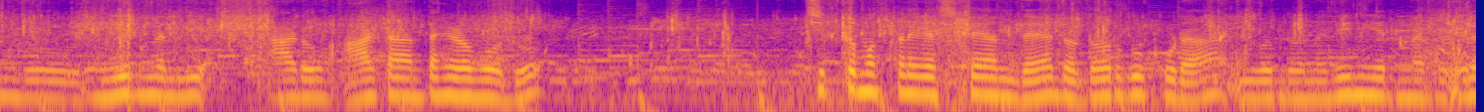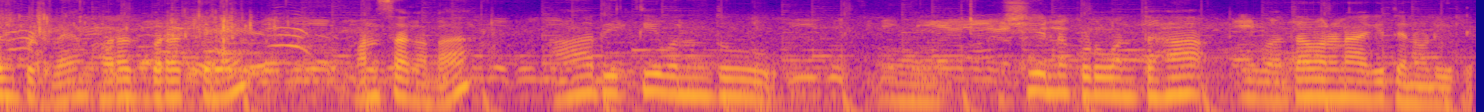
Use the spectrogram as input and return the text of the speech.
ಒಂದು ನೀರಿನಲ್ಲಿ ಆಡೋ ಆಟ ಅಂತ ಹೇಳ್ಬೋದು. ಚಿಕ್ಕ ಮಕ್ಕಳಿಗೆ ಅಷ್ಟೇ ಅಲ್ಲದೆ ದೊಡ್ಡವ್ರಿಗೂ ಕೂಡ ಈ ಒಂದು ನದಿ ನೀರಿನಲ್ಲಿ ಇಳಿದ್ಬಿಟ್ರೆ ಹೊರಗೆ ಬರೋಕ್ಕೇ ಮನಸ್ಸಾಗಲ್ಲ. ಆ ರೀತಿ ಒಂದು ಖುಷಿಯನ್ನು ಕೊಡುವಂತಹ ಈ ವಾತಾವರಣ ಆಗಿದೆ ನೋಡಿ ಇಲ್ಲಿ.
